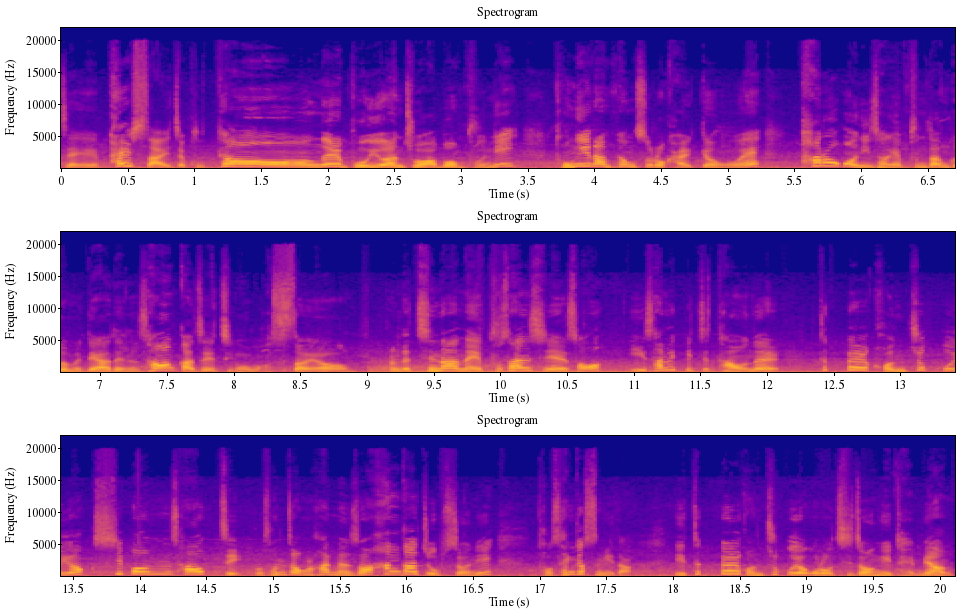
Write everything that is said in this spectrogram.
이제 84 이제 국평을 보유한 조합원 분이 동일한 평수로 갈 경우에 8억 원 이상의 분담금을 내야 되는 상황까지 지금 왔어요. 그런데 지난해 부산시에서 이 삼익비치 타운을 특별 건축구역 시범 사업지로 선정을 하면서 한 가지 옵션이 더 생겼습니다. 이 특별 건축구역으로 지정이 되면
